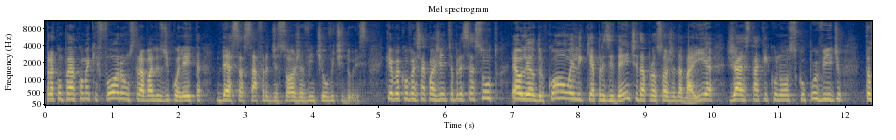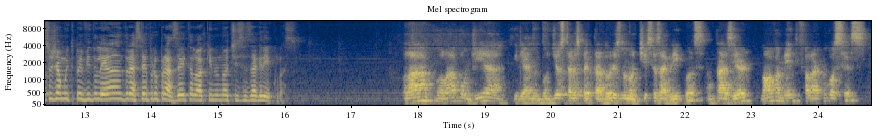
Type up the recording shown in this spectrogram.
para acompanhar como é que foram os trabalhos de colheita dessa safra de soja 21-22. Quem vai conversar com a gente sobre esse assunto é o Leandro Com, ele que é presidente da ProSoja da Bahia, já está aqui conosco por vídeo. Então seja muito bem-vindo, Leandro. É sempre um prazer tê-lo aqui no Notícias Agrícolas. Olá, olá, bom dia, Guilherme. Bom dia aos telespectadores do Notícias Agrícolas. É um prazer novamente falar com vocês.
